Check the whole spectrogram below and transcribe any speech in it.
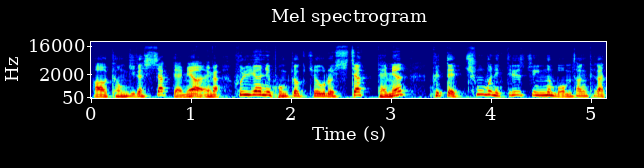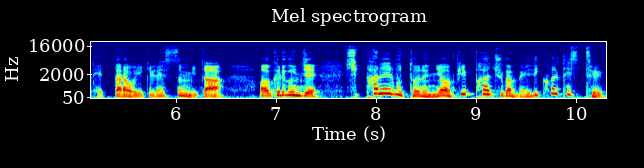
어, 경기가 시작되면 그러니까 훈련이 본격적으로 시작되면 그때 충분히 뛸 수 있는 몸 상태가 됐다라고 얘기를 했습니다. 어, 그리고 이제 18일부터는요. 피파 주간 메디컬 테스트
